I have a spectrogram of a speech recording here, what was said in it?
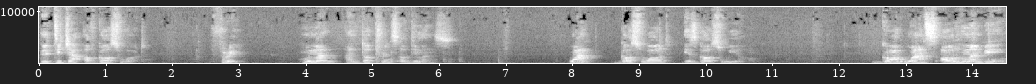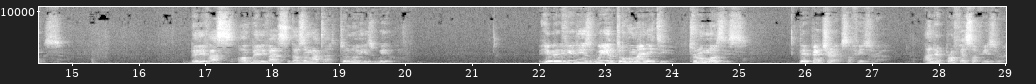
The teacher of God's word. Three. Human and doctrines of demons. One. God's word is God's will. God wants all human beings, believers, unbelievers, it doesn't matter, to know His will. He revealed His will to humanity through Moses, the patriarchs of Israel, and the prophets of Israel,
